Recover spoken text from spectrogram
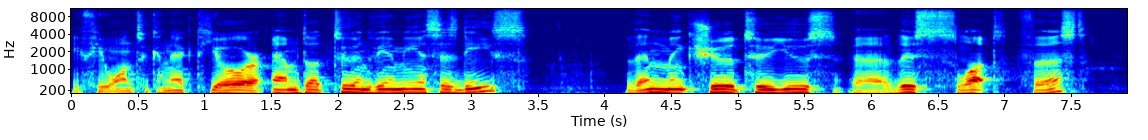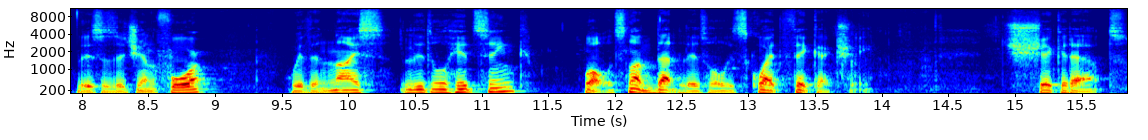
If you want to connect your M.2 and NVMe SSDs, then make sure to use uh, this slot first. This is a Gen 4 with a nice little heatsink. Well, it's not that little, it's quite thick actually. Check it out.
